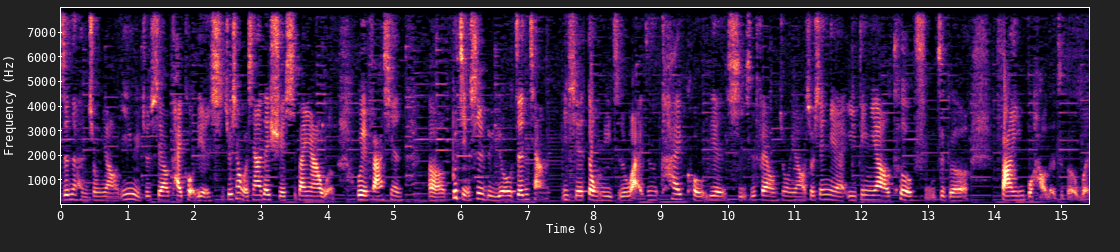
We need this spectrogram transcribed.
真的很重要。英语就是要开口练习，就像我现在在学西班牙文，我也发现。呃，不仅是旅游增强一些动力之外，真的开口练习是非常重要。首先，你一定要克服这个发音不好的这个问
